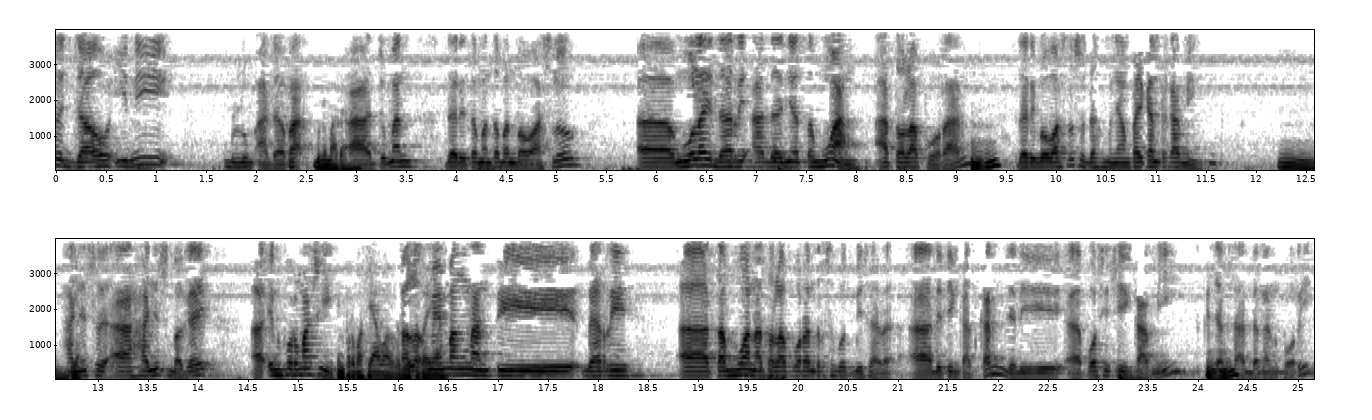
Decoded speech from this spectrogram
Sejauh ini belum ada, Pak. Belum ada. Uh, cuman dari teman-teman Bawaslu uh, mulai dari adanya temuan atau laporan mm -hmm. dari Bawaslu sudah menyampaikan ke kami. Mm, hanya ya. se, uh, hanya sebagai uh, informasi. Informasi awal. Kalau ya? memang nanti dari uh, temuan atau laporan tersebut bisa uh, ditingkatkan, jadi uh, posisi kami kejaksaan mm -hmm. dengan Polri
